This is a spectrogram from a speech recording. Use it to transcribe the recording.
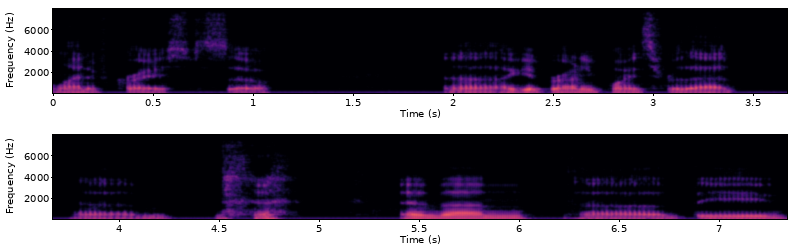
Line of Christ, so uh, I get brownie points for that. Um, and then uh, the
